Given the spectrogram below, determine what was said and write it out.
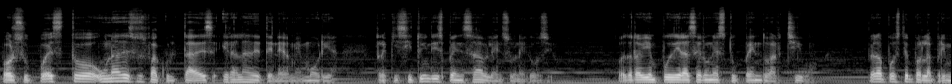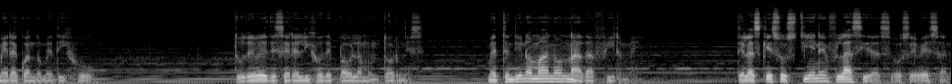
Por supuesto, una de sus facultades era la de tener memoria, requisito indispensable en su negocio. Otra bien pudiera ser un estupendo archivo, pero aposté por la primera cuando me dijo, Tú debes de ser el hijo de Paula Montornes. Me tendió una mano nada firme, de las que sostienen flácidas o se besan,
